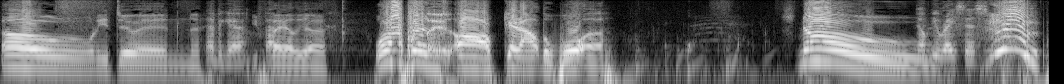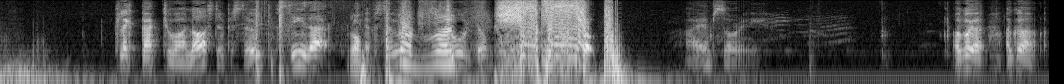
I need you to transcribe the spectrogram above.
Oh, what are you doing? there we go. You Back. failure. What happened? Oh, get out the water. No! Don't be racist. Click back to our last episode to see that oh, episode. God's Oh, don't- Shut up! I am sorry. I got I got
